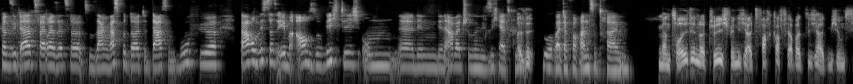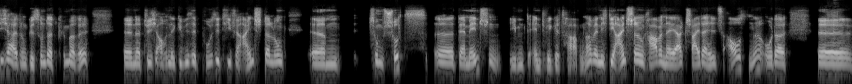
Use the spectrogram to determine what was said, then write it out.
Können Sie da zwei, drei Sätze dazu sagen? Was bedeutet das und wofür? Warum ist das eben auch so wichtig, um äh, den, den Arbeitsschutz und die Sicherheitskultur also, weiter voranzutreiben? Man sollte natürlich, wenn ich als Fachkraft für Arbeitssicherheit mich um Sicherheit und Gesundheit kümmere, äh, natürlich auch eine gewisse positive Einstellung ähm, zum Schutz äh, der Menschen eben entwickelt haben. Ne? Wenn ich die Einstellung habe, na ja, gescheiter hält's aus, ne? oder äh,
